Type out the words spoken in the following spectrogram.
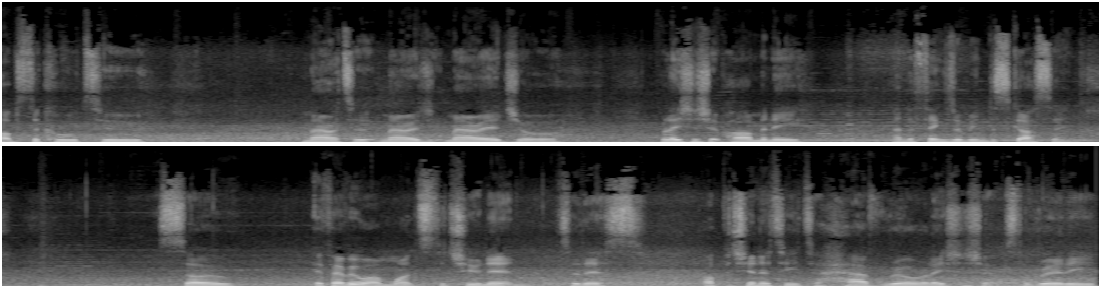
obstacle to marriage, marriage, marriage or relationship harmony and the things we've been discussing. So, if everyone wants to tune in to this opportunity to have real relationships, to really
